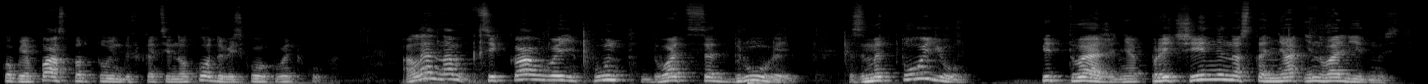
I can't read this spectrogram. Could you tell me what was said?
копія паспорту, ідентифікаційного коду, військового квитку. Але нам цікавий пункт 22. З метою підтвердження причини настання інвалідності.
